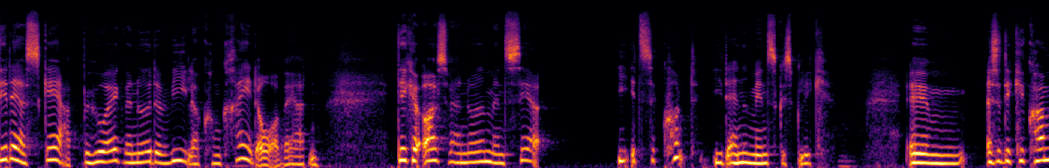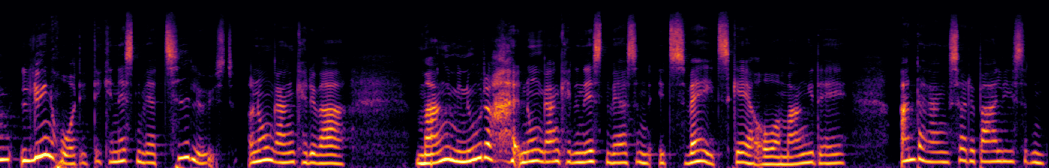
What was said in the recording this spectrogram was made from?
det der skær behøver ikke være noget, der hviler konkret over verden. Det kan også være noget, man ser i et sekund i et andet menneskes blik. Øhm, altså det kan komme lynhurtigt, det kan næsten være tidløst, og nogle gange kan det være mange minutter, nogle gange kan det næsten være sådan et svagt skær over mange dage. Andre gange så er det bare lige sådan,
